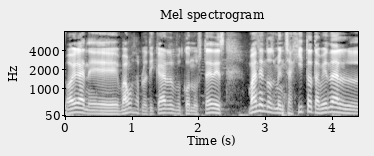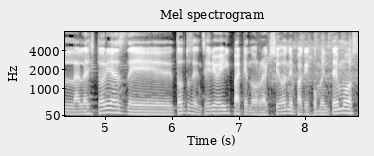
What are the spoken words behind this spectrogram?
Oigan, eh, vamos a platicar con ustedes. Mándenos mensajito también al- a las historias de Tontos en Serio ahí para que nos reaccionen, para que comentemos.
